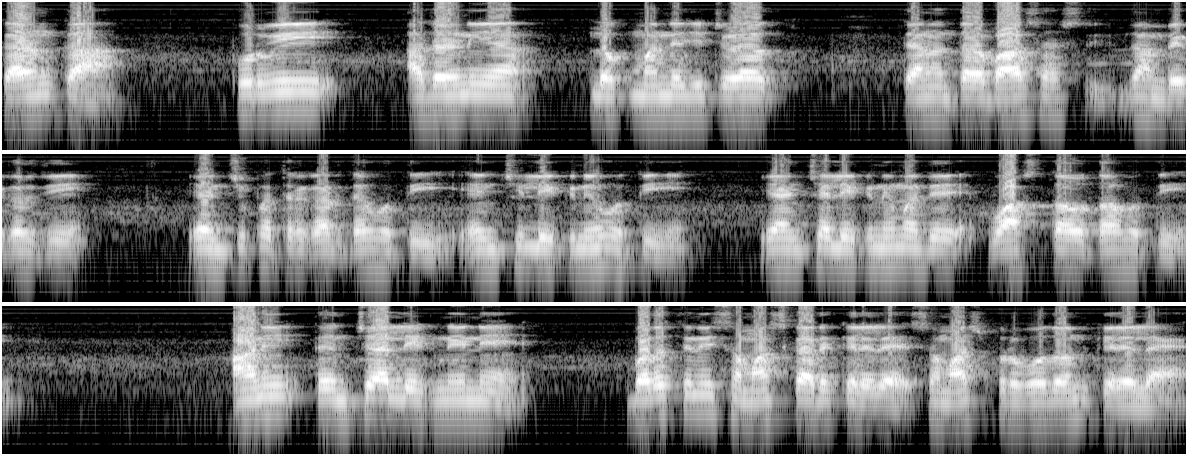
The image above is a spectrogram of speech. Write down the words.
कारण का? पूर्वी आदरणीय लोकमान्यजी टिळक त्यानंतर बाळशास्त्री जांभेकरजी यांची पत्रकारिता होती यांची लेखणी होती यांच्या लेखणीमध्ये वास्तवता होती. आणि त्यांच्या लेखणीने बरंच त्यांनी समाजकार्य केलेलं आहे समाज प्रबोधन केलेलं आहे.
